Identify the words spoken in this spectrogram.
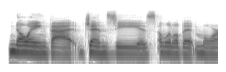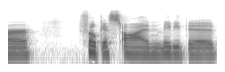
knowing that gen z is a little bit more focused on maybe the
